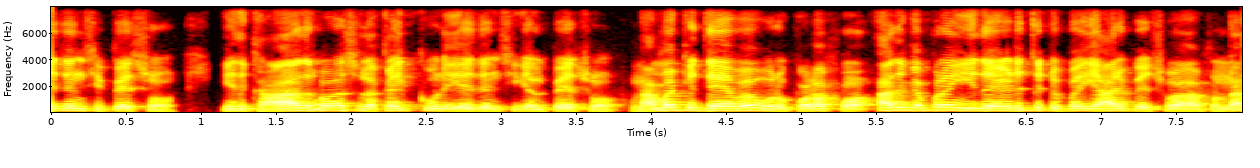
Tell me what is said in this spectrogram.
ஏஜென்சி பேசும். இதுக்கு ஆதரவாக சில கைக்கூலி ஏஜென்சிகள் பேசும். நமக்கு தேவை ஒரு குழப்பம். அதுக்கப்புறம் இதை எடுத்துட்டு போய் யார் பேசுவா அப்படின்னா,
